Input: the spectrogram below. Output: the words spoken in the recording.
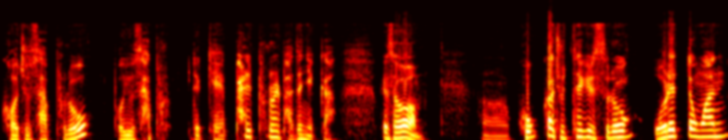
거주 4%, 보유 4% 이렇게 8%를 받으니까. 그래서 어, 고가 주택일수록 오랫동안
